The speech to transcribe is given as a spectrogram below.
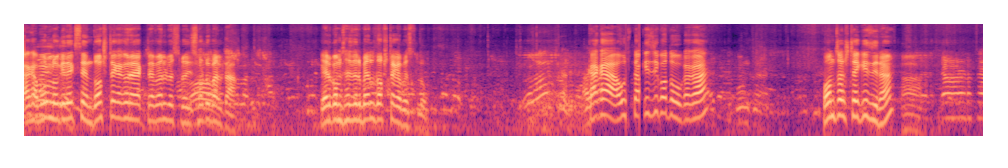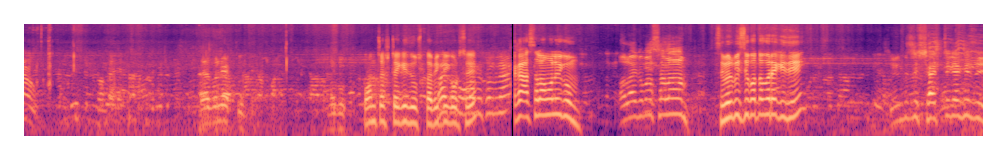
কাকা বলল কি দেখছেন দশ টাকা করে একটা বেল বেচলো এই ছোট বেলটা। এরকম সাইজের বেল দশ টাকা বেচলো। কাকা উস্তা কেজি কত কাকা? পঞ্চাশ। টাকা কেজি না? পঞ্চাশ টাকা কেজি উস্তা বিক্রি করছে। কাকা আসসালামু আলাইকুম। ওয়ালাইকুম আসসালাম। সিমের পিসি কত করে কেজি? ষাট টাকা কেজি।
